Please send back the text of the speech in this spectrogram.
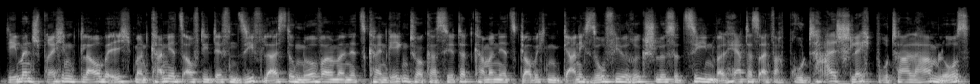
Dementsprechend glaube ich, man kann jetzt auf die Defensivleistung, nur weil man jetzt kein Gegentor kassiert hat, kann man jetzt, glaube ich, gar nicht so viel Rückschlüsse ziehen, weil Hertha ist einfach brutal schlecht, brutal harmlos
